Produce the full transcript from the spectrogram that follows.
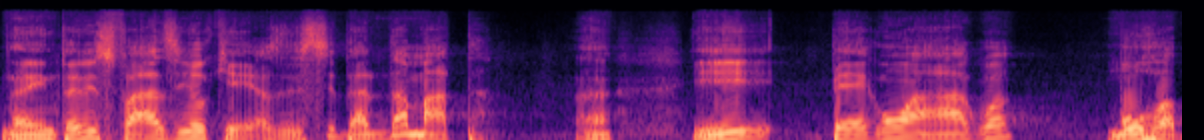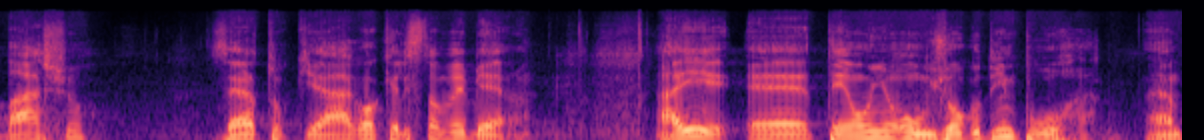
Né? Então, eles fazem o quê? As necessidades da mata. Né? E pegam a água morro abaixo, certo? Que é a água que eles estão bebendo. Aí é, tem um, um, jogo de empurra. Né?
